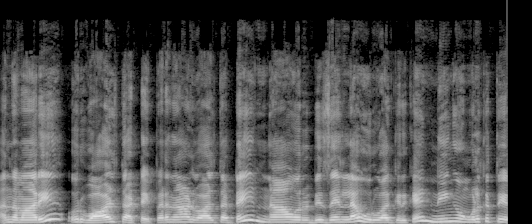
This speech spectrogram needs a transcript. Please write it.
அந்த மாதிரி ஒரு வாழ்த்தட்டை பிறந்தநாள் வாழ்த்தட்டை நான் ஒரு டிசைனில் உருவாக்கியிருக்கேன். நீங்கள் உங்களுக்கு தே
